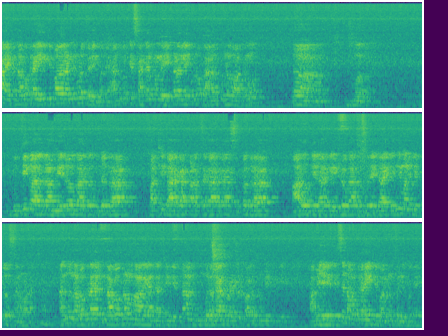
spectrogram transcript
ఆ యొక్క నవగ్రహ ఇంటి పదాలన్నీ కూడా తెలియపోతాయి అందుకే సంకల్పంలో ఎక్కడ లేకుండా ఒక అనుకున్న మాత్రం బుద్ధికారక మేధోకారక బుధగ్రహ పత్రికారక కళత్రకారక సుఖగ్రహ ఆరోగ్యకారక యశోకారక సూర్యగ్రహ ఇవన్నీ మనం చెప్తూ వస్తాం అనమాట అందుకు నవగ్రహ నవబ్రహ్మాలయాన్ని దర్శనం చేస్తే అందుకు మూలకారకుడైతే బాలబ్రహ్మేశ్వరుడికి అభిషేకం చేస్తే నవగ్రహ పనులు తొలగిపోతాయి.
